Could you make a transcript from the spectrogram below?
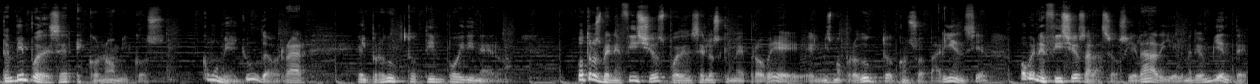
También pueden ser económicos, cómo me ayuda a ahorrar el producto, tiempo y dinero. Otros beneficios pueden ser los que me provee el mismo producto con su apariencia o beneficios a la sociedad y el medio ambiente.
